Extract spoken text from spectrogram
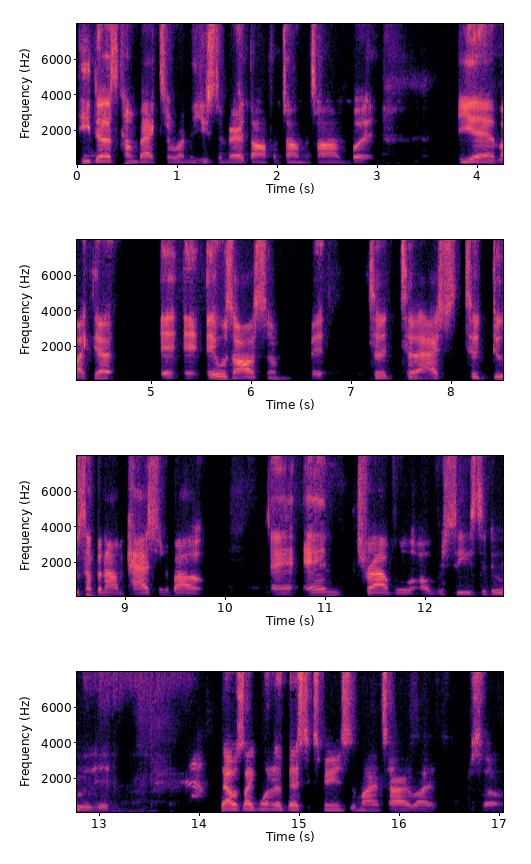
he does come back to run the Houston Marathon from time to time. But yeah, like that, it, it, it was awesome it, to to to do something I'm passionate about and, and travel overseas to do it, it. That was like one of the best experiences of my entire life. So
